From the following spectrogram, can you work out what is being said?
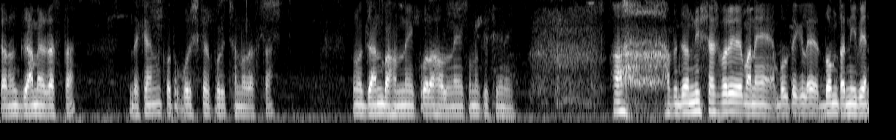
কারণ গ্রামের রাস্তা। দেখেন কত পরিষ্কার, পরিচ্ছন্ন রাস্তা। কোনো যানবাহন নেই, কোলাহল নেই, কোনো কিছুই নেই। আপনি যখন নিঃশ্বাস ভরে মানে বলতে গেলে দমটা নিবেন।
